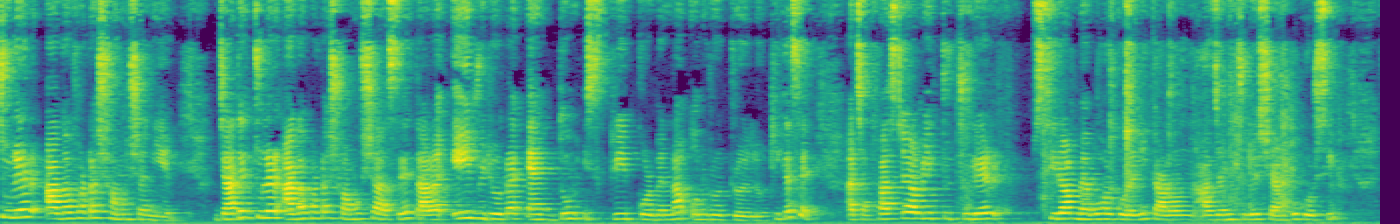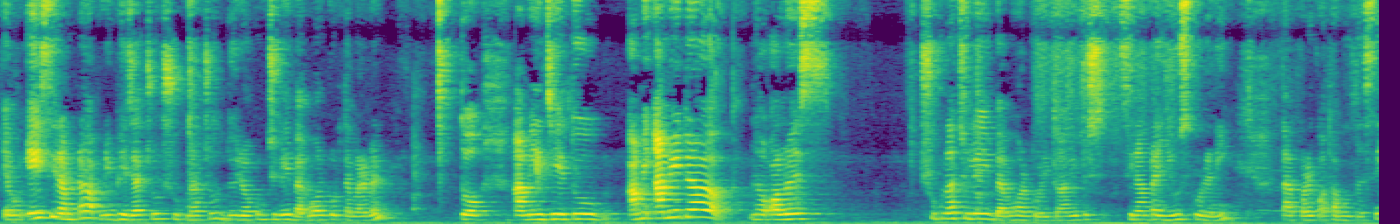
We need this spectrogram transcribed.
চুলের আগা ফাটার সমস্যা নিয়ে। যাদের চুলের আগা ফাটার সমস্যা আছে, তারা এই ভিডিওটা একদম স্ক্রিপ করবেন না, অনুরোধ রইল, ঠিক আছে? আচ্ছা ফার্স্টে আমি একটু চুলের সিরাম ব্যবহার করে নিই, কারণ আজ আমি চুলের শ্যাম্পু করছি এবং এই সিরামটা আপনি ভেজা চুল, শুকনা চুল, দুই রকম চুলেই ব্যবহার করতে পারবেন। তো আমি যেহেতু, আমি আমি এটা অলওয়েজ শুকনা চুলেই ব্যবহার করি, তো আমি একটু সিরামটা ইউজ করে নিই, তারপরে কথা বলতেছি।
